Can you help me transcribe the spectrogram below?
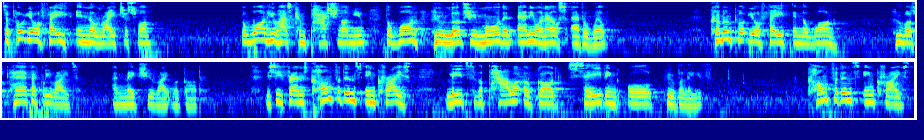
to put your faith in the righteous one. The one who has compassion on you. The one who loves you more than anyone else ever will. Come and put your faith in the one who was perfectly right and makes you right with God. You see, friends, confidence in Christ leads to the power of God saving all who believe. Confidence in Christ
